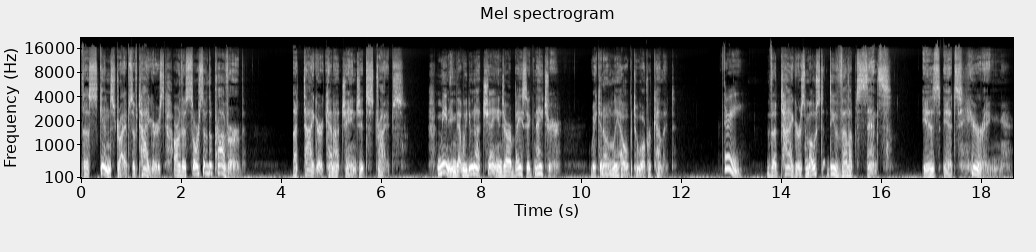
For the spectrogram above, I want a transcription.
The skin stripes of tigers are the source of the proverb A tiger cannot change its stripes, meaning that we do not change our basic nature. We can only hope to overcome it. 3. The tiger's most developed sense is its hearing.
